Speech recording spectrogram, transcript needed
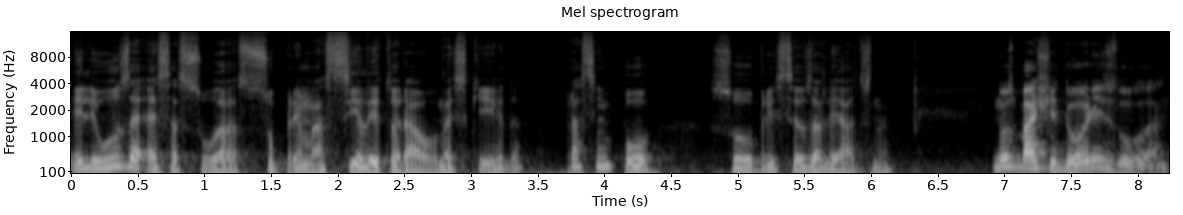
Ele usa essa sua supremacia eleitoral na esquerda para se impor sobre seus aliados. Né? Nos bastidores, Lula,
